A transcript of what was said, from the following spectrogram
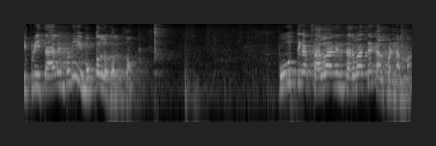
ఇప్పుడు ఈ తాలింపుని ఈ ముక్కల్లో కలుపుతాం. పూర్తిగా చల్లారిన తర్వాతే కలపండి అమ్మ.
